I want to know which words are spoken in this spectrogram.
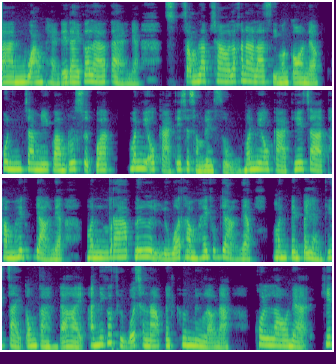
การวางแผนใด ๆ ก็แล้วแต่เนี่ยสำหรับชาวลัคนาราศีมังกรเนี่ย คุณจะมีความรู้สึกว่ามันมีโอกาสที่จะสำเร็จสูง มันมีโอกาสที่จะทำให้ทุกอย่างเนี่ย มันราบลื่นหรือว่าทำให้ทุกอย่างเนี่ย มันเป็นไปอย่างที่ใจต้องการได้ อันนี้ก็ถือว่าชนะไปครึ่งหนึ่งแล้วนะ คนเราเนี่ยคิด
